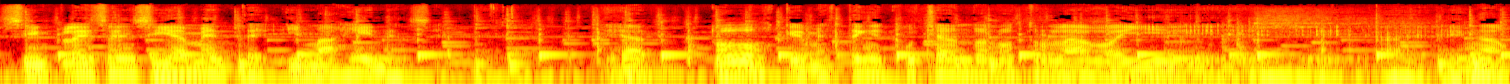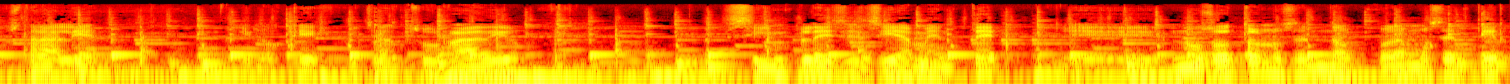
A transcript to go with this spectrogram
simple y sencillamente imagínense eh, a todos que me estén escuchando al otro lado ahí eh, en Australia y los que escuchan su radio simple y sencillamente eh, nosotros nos, podemos sentir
